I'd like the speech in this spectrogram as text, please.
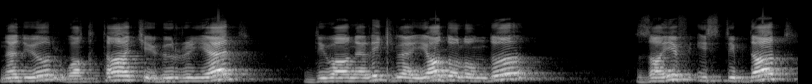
Ne diyor? Vaktaki hürriyet divanelikle yad olundu. Zayıf istibdat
